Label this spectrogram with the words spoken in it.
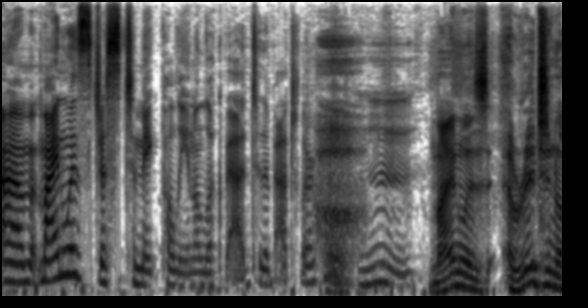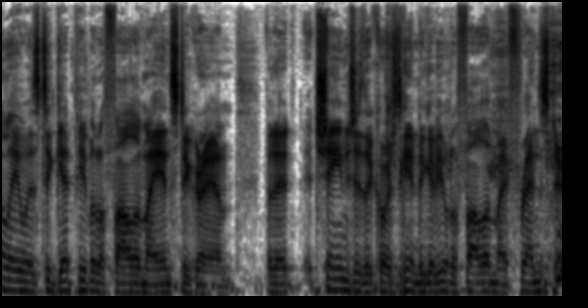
um, mine was just to make Paulina look bad to The Bachelor. Mine was originally was to get people to follow my Instagram, but it, it changed as the course of the game to get people to follow my Friendster,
